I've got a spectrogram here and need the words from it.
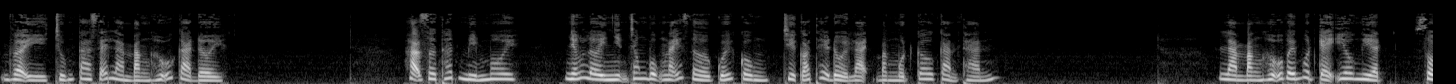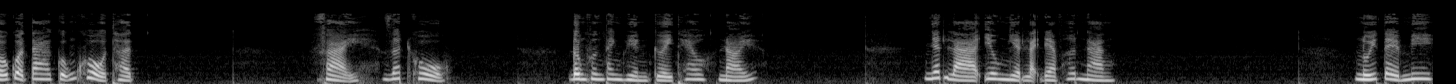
Vậy chúng ta sẽ làm bằng hữu cả đời. Hạ sơ thất mím môi, những lời nhịn trong bụng nãy giờ cuối cùng chỉ có thể đổi lại bằng một câu cảm thán. Làm bằng hữu với một kẻ yêu nghiệt, số của ta cũng khổ thật. Phải, rất khổ. Đông Phương Thanh Huyền cười theo, nói. Nhất là yêu nghiệt lại đẹp hơn nàng. Núi Tề Mi,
